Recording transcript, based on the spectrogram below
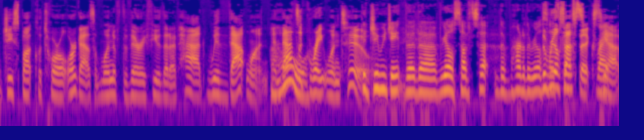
G spot clitoral orgasm, one of the very few that I've had with that one. And that's a Oh. great one, too. the Jimmy J, the the real subs, the part of the real the real suspects, suspects, right. yeah.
